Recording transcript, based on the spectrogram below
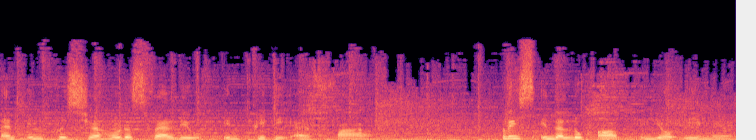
and increase shareholders' value in PDF file. Please in the lookout in your email.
